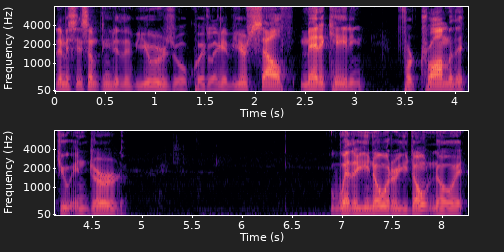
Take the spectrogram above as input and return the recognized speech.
let me say something to the viewers real quick. Like, if you're self medicating for trauma that you endured, whether you know it or you don't know it,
